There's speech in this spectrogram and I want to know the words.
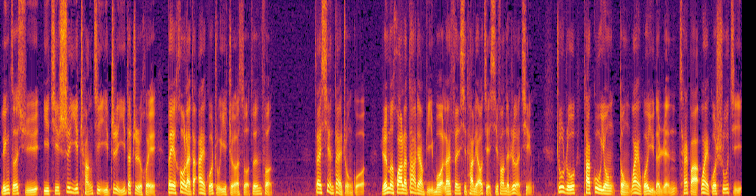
林则徐以其师夷长技以制夷的智慧，被后来的爱国主义者所尊奉。在现代中国，人们花了大量笔墨来分析他了解西方的热情，诸如他雇佣懂外国语的人才把外国书籍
